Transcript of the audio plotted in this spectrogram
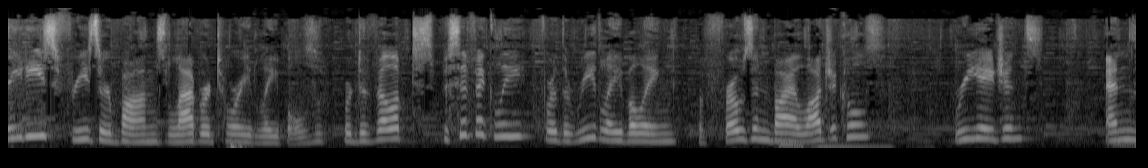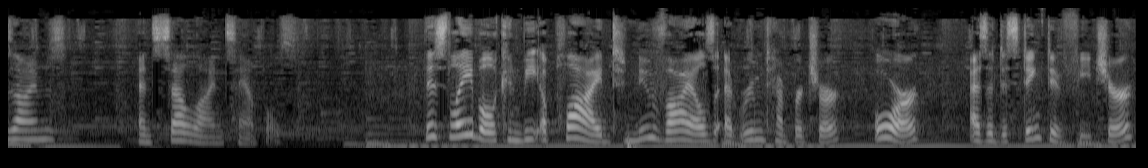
Brady's FreezerBondz laboratory labels were developed specifically for the relabeling of frozen biologicals, reagents, enzymes, and cell line samples. This label can be applied to new vials at room temperature, or, as a distinctive feature,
